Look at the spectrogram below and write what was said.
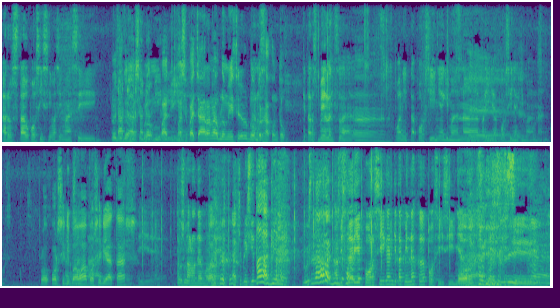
harus tahu posisi masing-masing lu juga Sadar, masih belum diri. pac- masih pacaran lah belum istri lu belum Harus- berhak untuk kita harus balance lah nah, wanita porsinya gimana Iya. pria porsinya gimana pro- porsi di bawah santai. porsi di atas iya terus kalau udah mulai Eksplisit lagi nih. Gusta, Gusta. habis dari porsi kan kita pindah ke posisinya Oh. posisinya.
